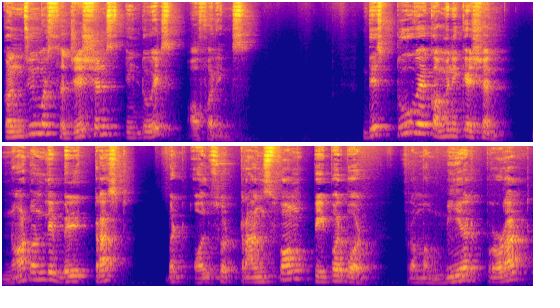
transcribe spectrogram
consumer suggestions into its offerings. This two way communication not only built trust but also transformed Paperboat from a mere product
